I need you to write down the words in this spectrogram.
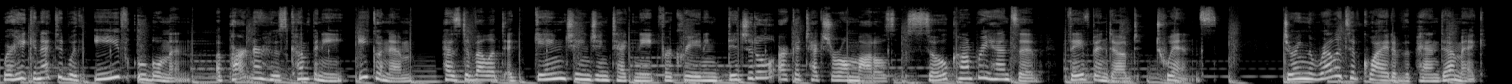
where he connected with Yves Ubelmann, a partner whose company, Iconem, has developed a game changing technique for creating digital architectural models so comprehensive they've been dubbed twins. During the relative quiet of the pandemic,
